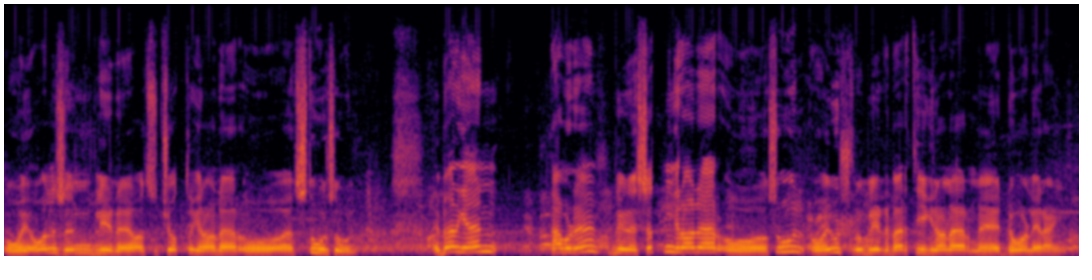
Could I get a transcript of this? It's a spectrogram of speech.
Og i Ålesund blir det altså 28 grader og stor sol. I Bergen her borte blir det 17 grader og sol, og i Oslo blir det bare 10 grader med dårlig regn.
